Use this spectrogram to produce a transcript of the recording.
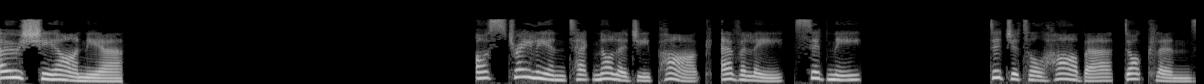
Oceania. Australian Technology Park, Eveleigh, Sydney. Digital Harbour, Docklands,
